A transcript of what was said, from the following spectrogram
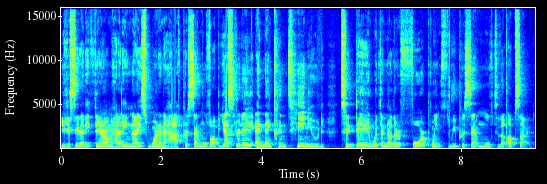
You can see that Ethereum had a nice one and a half percent move up yesterday and then continued today with another 4.3% move to the upside.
